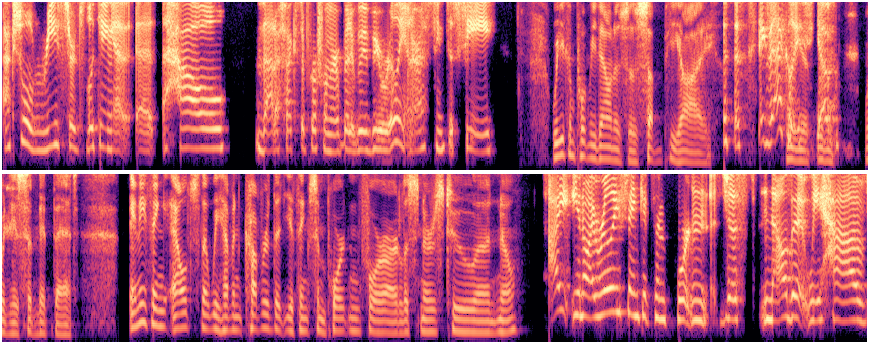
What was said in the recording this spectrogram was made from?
actual research looking at, at how that affects the peripheral nerve, but it would be really interesting to see. Well, you can put me down as a sub PI. exactly. When you, yep. when, you, when you submit that. Anything else that we haven't covered that you think's important for our listeners to uh, know? I I, you know, I really think it's important just now that we have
